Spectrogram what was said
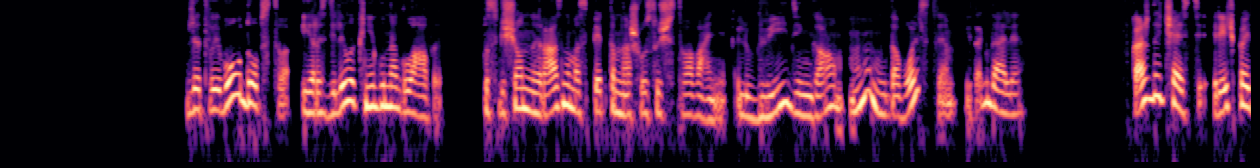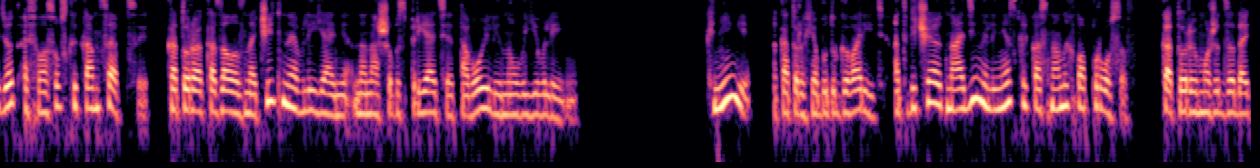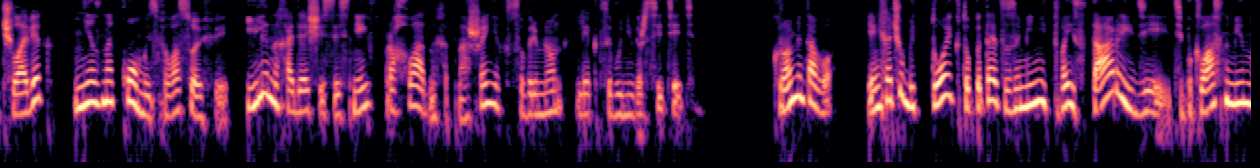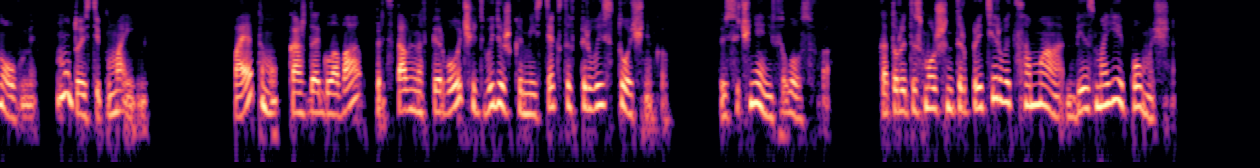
Для твоего удобства я разделила книгу на главы, посвященные разным аспектам нашего существования — любви, деньгам, удовольствиям и так далее. В каждой части речь пойдет о философской концепции, которая оказала значительное влияние на наше восприятие того или иного явления. Книги, о которых я буду говорить, отвечают на один или несколько основных вопросов, которые может задать человек, незнакомый с философией или находящийся с ней в прохладных отношениях со времен лекций в университете. Кроме того, я не хочу быть той, кто пытается заменить твои старые идеи типа классными и новыми, ну, то есть типа моими. Поэтому каждая глава представлена в первую очередь выдержками из текстов первоисточников, то есть сочинений философа, которые ты сможешь интерпретировать сама, без моей помощи.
